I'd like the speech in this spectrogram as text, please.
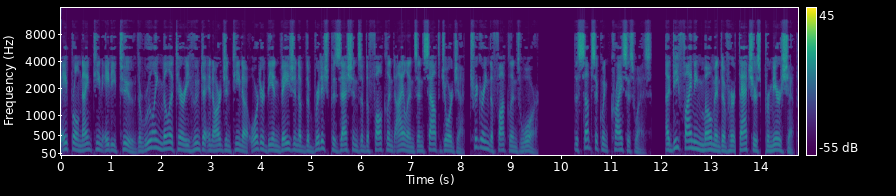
April 1982 the ruling military junta in Argentina ordered the invasion of the British possessions of the Falkland Islands and South Georgia, triggering the Falklands War. The subsequent crisis was a defining moment of her Thatcher's premiership.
